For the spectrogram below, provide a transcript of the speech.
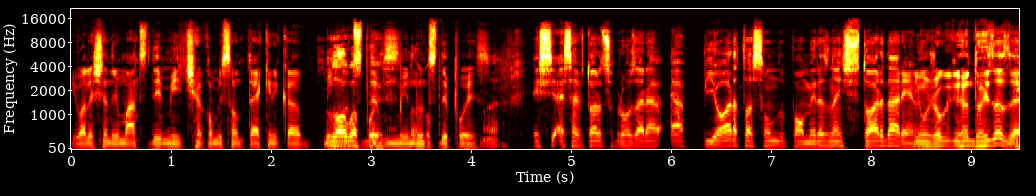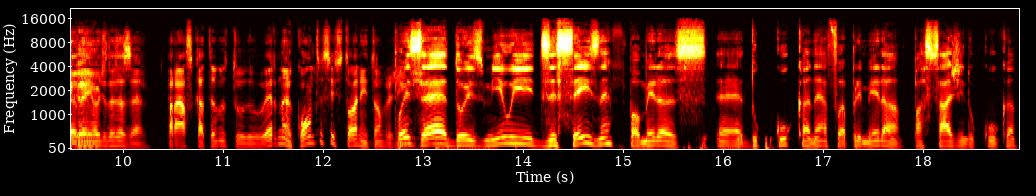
E o Alexandre Matos demite a comissão técnica Logo minutos, de- após, minutos logo depois. Esse- essa vitória sobre o Rosário é a pior atuação do Palmeiras na história da Arena. E um jogo que ganhou 2 a E 0 ganhou de 2 a 0 Praz catando tudo. Hernan, conta essa história então pra gente. Pois é, 2016, né? Palmeiras é, do Cuca, né? Foi a primeira passagem do Cuca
